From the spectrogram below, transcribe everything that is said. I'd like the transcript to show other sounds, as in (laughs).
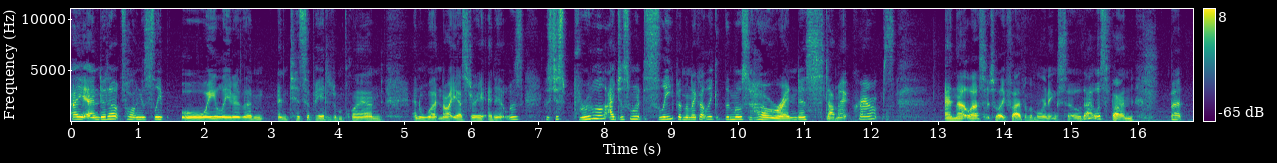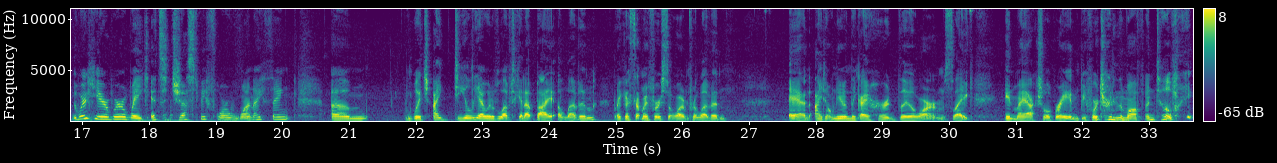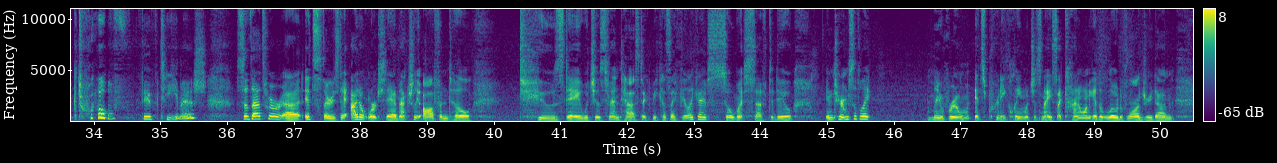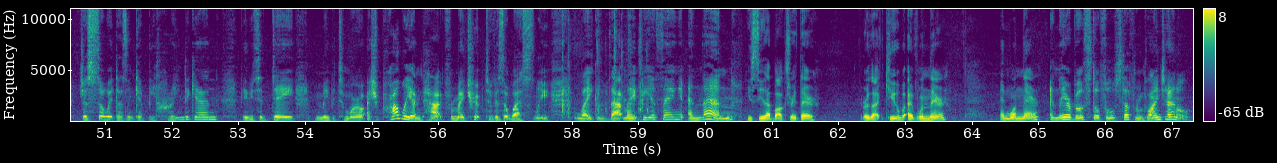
I ended up falling asleep way later than anticipated and planned and whatnot yesterday and it was it was just brutal. I just went to sleep and then i got like the most horrendous stomach cramps and that lasted till like five in the morning so that was fun. But we're here we're awake. It's just before one i think um which ideally i would have loved to get up by 11 like i set my first alarm for 11 and i don't even think i heard the alarms like in my actual brain before (laughs) turning them off until like 12 15 ish. So that's where we're at. It's Thursday. I don't work today. I'm actually off until Tuesday, which is fantastic because I feel like I have so much stuff to do. In terms of like my room, it's pretty clean, which is nice. I kind of want to get a load of laundry done just so it doesn't get behind again. Maybe today, maybe tomorrow. I should probably unpack from my trip to visit Wesley. Like, that might be a thing. And then, you see that box right there? Or that cube? I have one there and one there. And they are both still full of stuff from Blind Channel.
